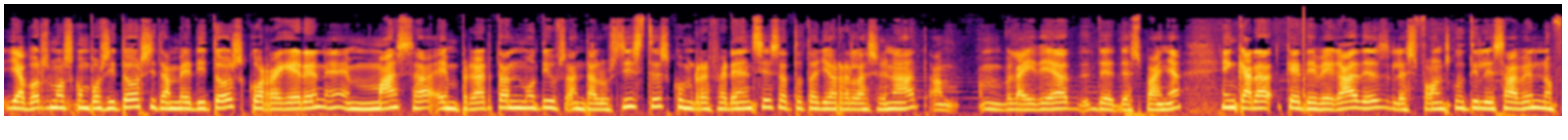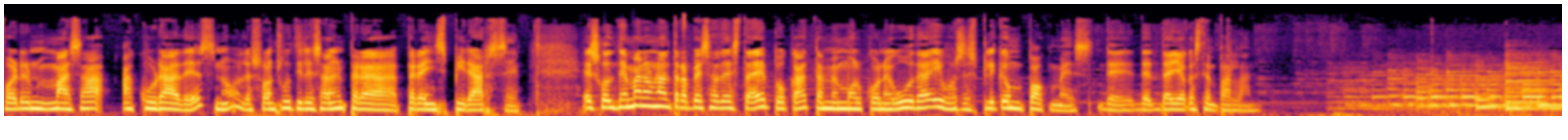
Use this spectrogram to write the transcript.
Llavors, molts compositors i també editors corregueren eh, en massa emprar tant motius andalusistes com referències a tot allò relacionat amb, amb la idea d'Espanya, de, encara que de vegades les fonts que utilitzaven no foren massa acurades, no? les fonts que utilitzaven per a, per a inspirar-se. Escoltem ara una altra peça d'esta època, també molt coneguda, i vos explica un poc més d'allò que estem parlant. fàcil de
